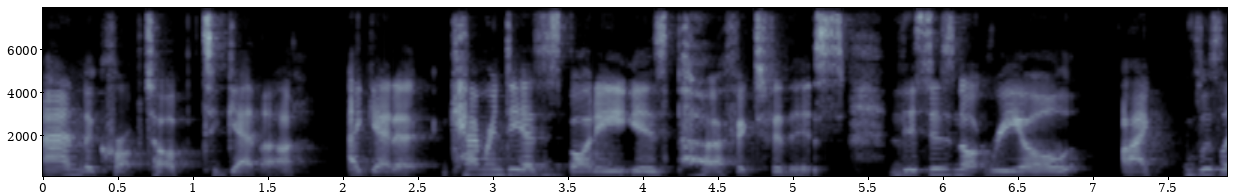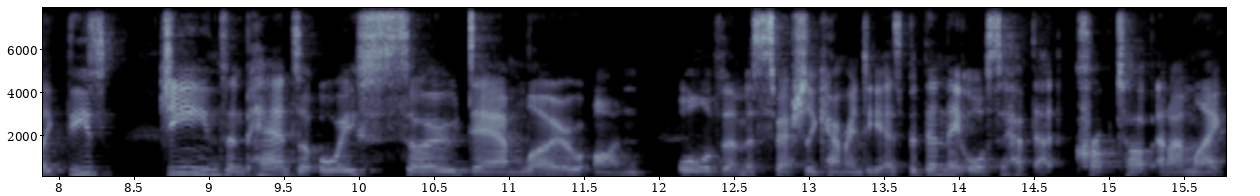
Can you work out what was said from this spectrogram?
and the crop top together. I get it. Cameron Diaz's body is perfect for this. This is not real. I was like, these jeans and pants are always so damn low on all of them, especially Cameron Diaz. But then they also have that crop top, and I'm like,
